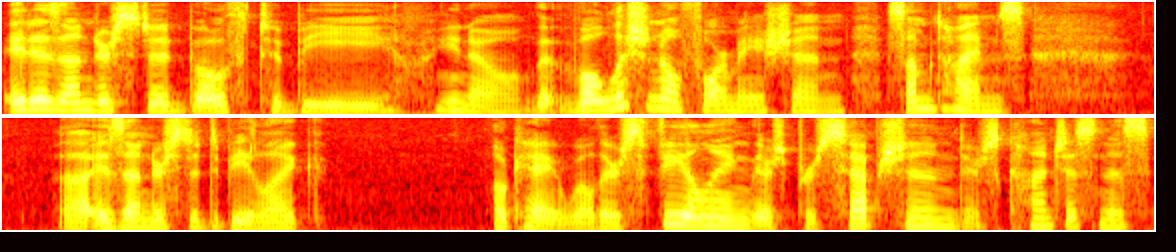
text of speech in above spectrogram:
it is understood both to be, you know, the volitional formation sometimes uh, is understood to be like, okay, well, there's feeling, there's perception, there's consciousness.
